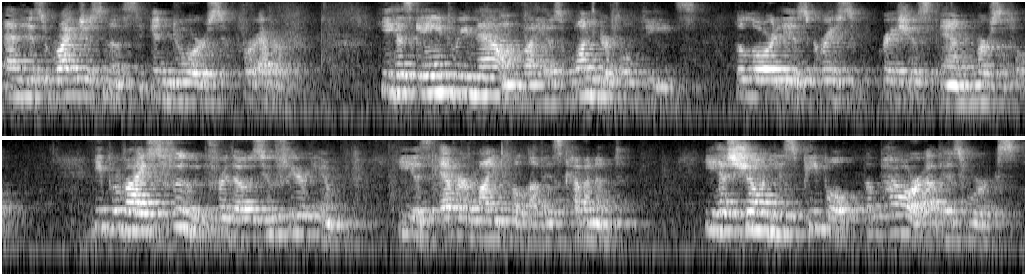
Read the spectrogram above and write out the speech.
and his righteousness endures forever. He has gained renown by his wonderful deeds. The Lord is grace, gracious and merciful. He provides food for those who fear him. He is ever mindful of his covenant. He has shown his people the power of his works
